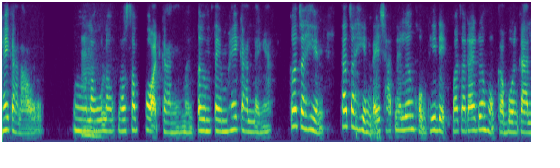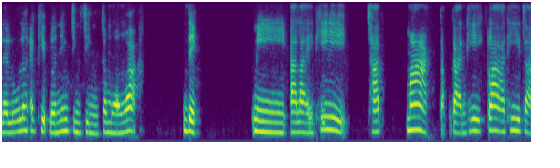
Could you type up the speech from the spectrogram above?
ให้กับเราเออเราเราเรา support กันเหมือนเติมเต็มให้กันอะไรเงี้ย ก็จะเห็นถ้าจะเห็นได้ชัดในเรื่องของที่เด็กว่าจะได้เรื่องของกระบวนการเรียนรู้เรื่อง active learning จริง ๆ จะมองว่าเด็กมีอะไรที่ชัดมากกับการที่กล้าที่จะ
